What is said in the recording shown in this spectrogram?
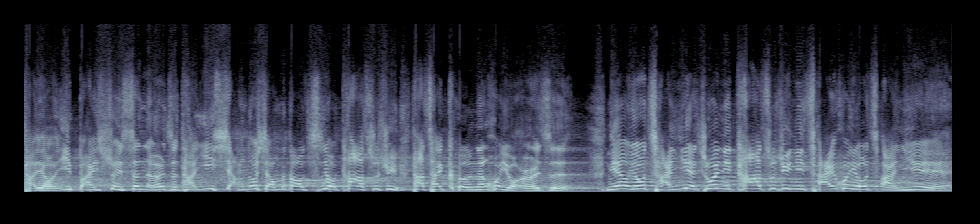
他要一百岁生儿子，他一想都想不到，只有踏出去，他才可能会有儿子。你要有产业，所以你踏出去，你才会有产业，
